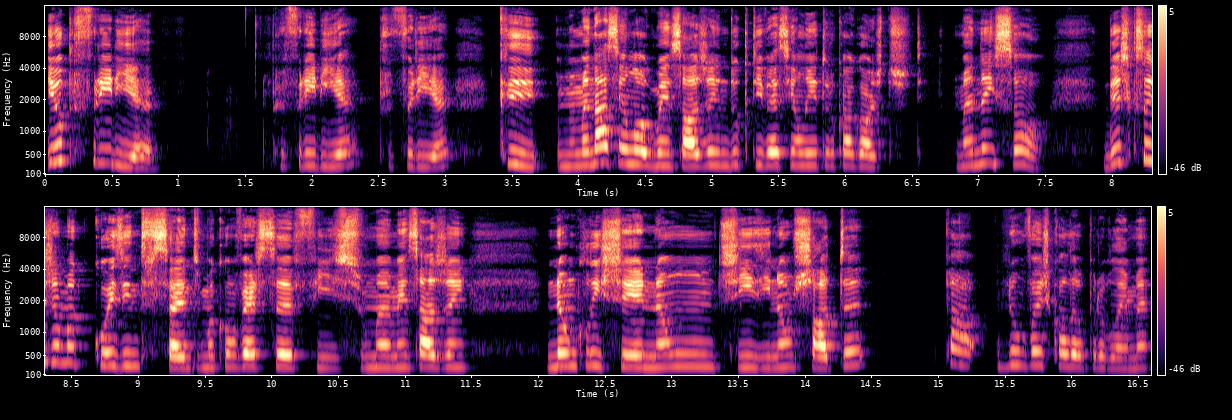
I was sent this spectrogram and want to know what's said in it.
Eu preferiria, preferiria, preferia que me mandassem logo mensagem do que tivessem ali a trocar gostos. Tipo, mandem só. Desde que seja uma coisa interessante, uma conversa fixe, uma mensagem não clichê, não cheesy, não chata, pá, não vejo qual é o problema,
